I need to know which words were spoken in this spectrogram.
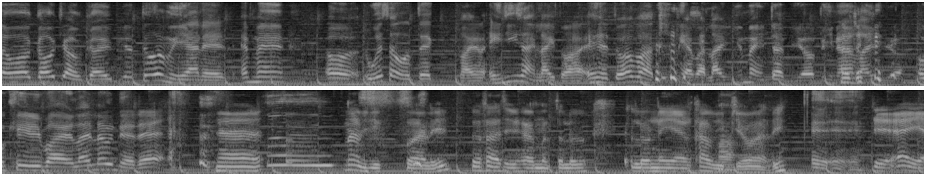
လောကောက်ကြောင်ကိုင်းပြသူ့အမေရတယ်အမေ ဟိုဝစ်ဆောင်တက်ဘာလို့အင်ကြီးဆိုင်လိုက်သွားအဲတော့ဗာသူ့နေရာဗာလိုက်ရင်းမိုင်တက်ပြီးတော့ဘီနာလိုက်ပြီးတော့ okay ဘာလိုက်လုံးနေတဲ့အဲနားကြီးဆိုလေသူစားချင်ခါမတလို့တလို့နေရခောက်ပြီးပြောရလေအေးအေးအေးဒီအဲ့ရ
